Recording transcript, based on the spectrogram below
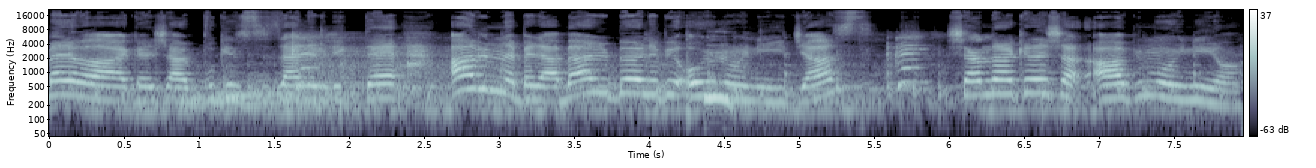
merhaba arkadaşlar. Bugün sizlerle birlikte abimle beraber böyle bir oyun oynayacağız. Şu anda arkadaşlar abim oynuyor.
